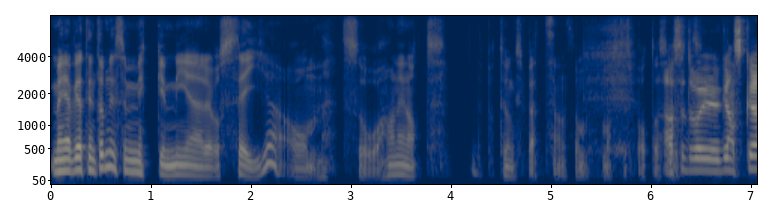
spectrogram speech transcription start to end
men jag vet inte om det är så mycket mer att säga om så. Har ni något på tungspetsen som måste spottas Alltså ut? det var ju ganska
